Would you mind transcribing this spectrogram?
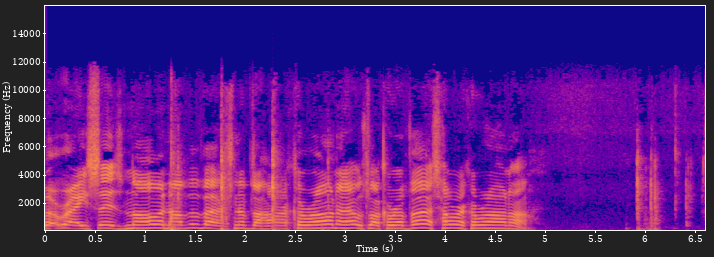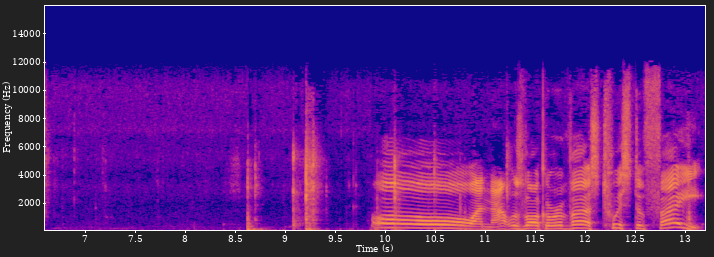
But Rey says no, another version of the Hurricanrana. That was like a reverse Hurricanrana. Oh, and that was like a reverse twist of fate.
